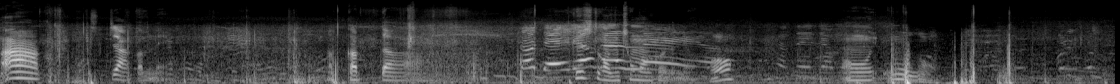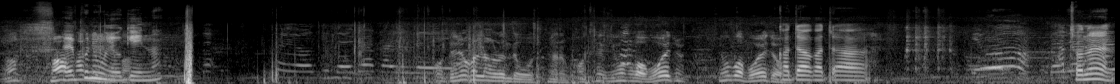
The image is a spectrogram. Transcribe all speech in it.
아, 진짜 아깝네. 아깝다. 퀘스트가 엄청 많거든요. 어? 어, 오. 어? 엘프님은 있나? 여기 내려갈래. 어, 내려가려고 그러는데 뭐 어떻게 알아? 어떻게 이모부가 뭐 해줘? 이모부가 뭐 해줘? 가자, 가자. 저는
